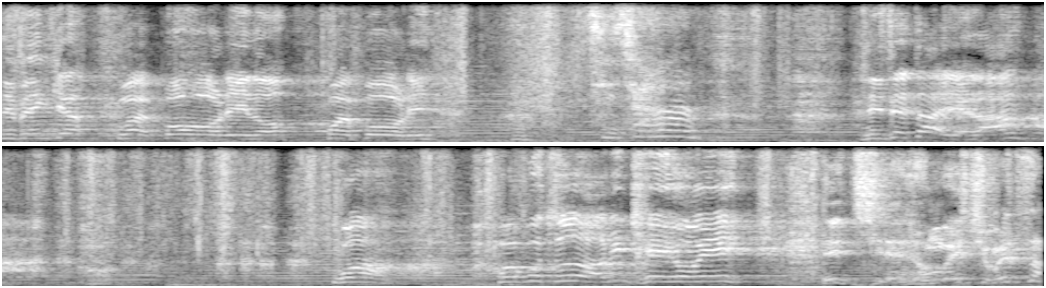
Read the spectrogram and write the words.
你免惊，我会保护你咯，我会保护你。启昌，你这大野狼，我我不知道你欺负伊，你一个拢没想要走，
